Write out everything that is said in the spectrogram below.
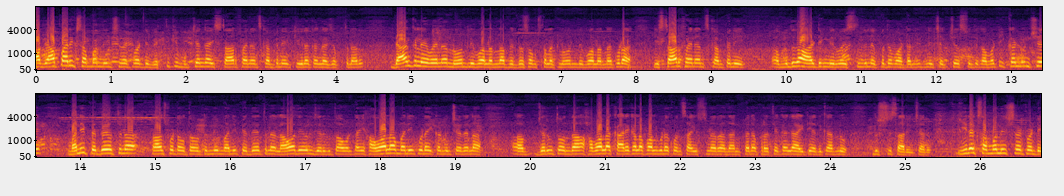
ఆ వ్యాపారికి సంబంధించినటువంటి వ్యక్తికి ముఖ్యంగా ఈ స్టార్ ఫైనాన్స్ కంపెనీ కీలకంగా చెప్తున్నారు. బ్యాంకులు ఏవైనా లోన్లు ఇవ్వాలన్నా పెద్ద సంస్థలకు లోన్లు ఇవ్వాలన్నా కూడా ఈ స్టార్ ఫైనాన్స్ కంపెనీ ముందుగా ఆడిటింగ్ నిర్వహిస్తుంది లేకపోతే వాటన్నిటిని చెక్ చేస్తుంది కాబట్టి ఇక్కడ నుంచే మనీ పెద్ద ఎత్తున ట్రాన్స్పోర్ట్ అవుతూ ఉంటుంది మనీ పెద్ద ఎత్తున లావాదేవీలు జరుగుతూ ఉంటాయి. హవాలా మనీ కూడా ఇక్కడ నుంచి ఏదైనా జరుగుతోందా? హవాలా కార్యకలాపాలు కూడా కొనసాగిస్తున్నారా? దానిపైన ప్రత్యేకంగా ఐటీ అధికారులు దృష్టి సారించారు. ఈయనకు సంబంధించినటువంటి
